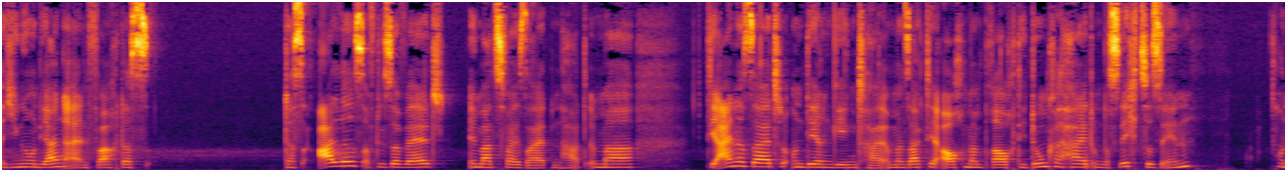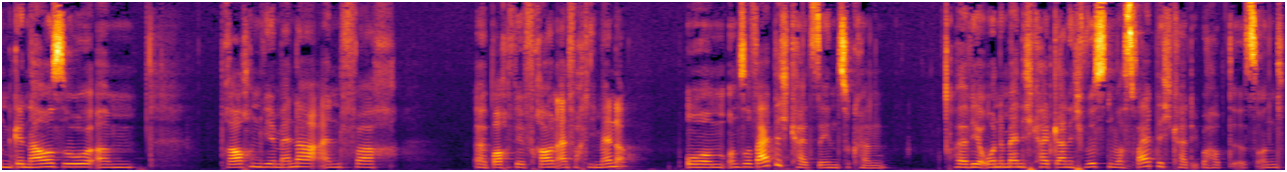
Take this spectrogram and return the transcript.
Yin und Yang einfach, dass, dass alles auf dieser Welt immer zwei Seiten hat, immer die eine Seite und deren Gegenteil. Und man sagt ja auch, man braucht die Dunkelheit, um das Licht zu sehen. Und genauso ähm, brauchen wir Männer einfach, äh, brauchen wir Frauen einfach die Männer, um unsere Weiblichkeit sehen zu können. Weil wir ohne Männlichkeit gar nicht wüssten, was Weiblichkeit überhaupt ist. Und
